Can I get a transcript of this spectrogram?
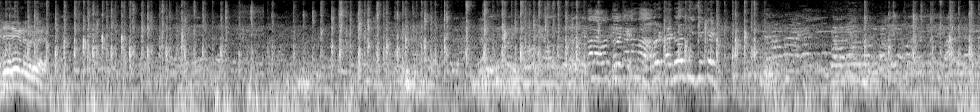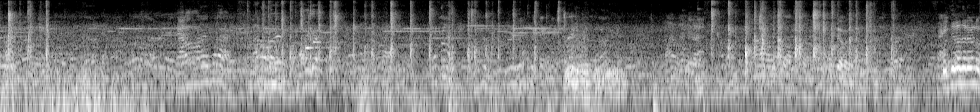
ഇതിലേക്കുണ്ട് ഗുരുവാരം കടുവ కొద్దిగా జరగండి.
